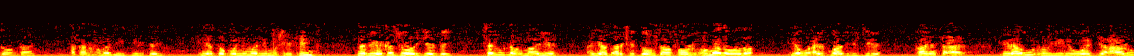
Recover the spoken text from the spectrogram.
دونتان أقن حمدي جيرتي إيا تقول نمدي مشركين نبي كسور جيدي سيودغ مايين ayaad arki doontaa foolxumadooda يوأي كواد بجرين قال تعالى إلى حجير وجعلوا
